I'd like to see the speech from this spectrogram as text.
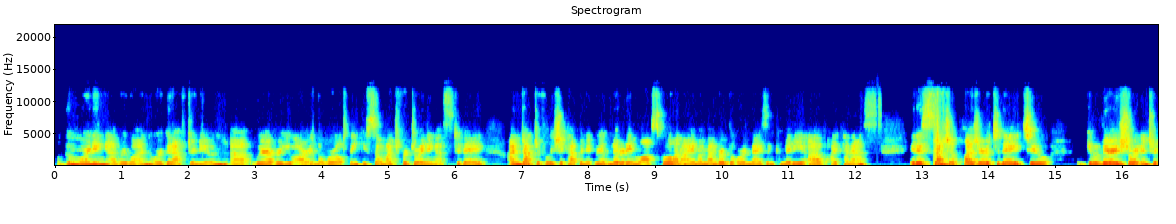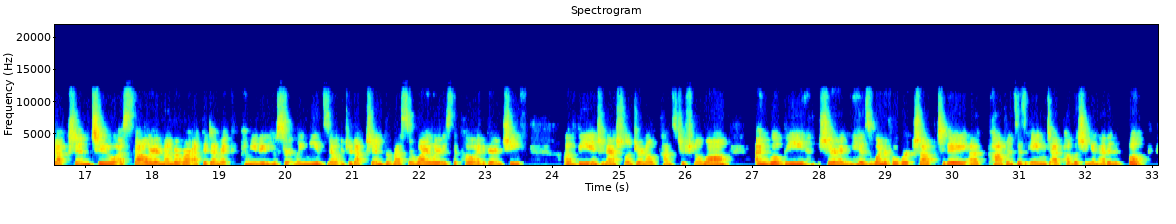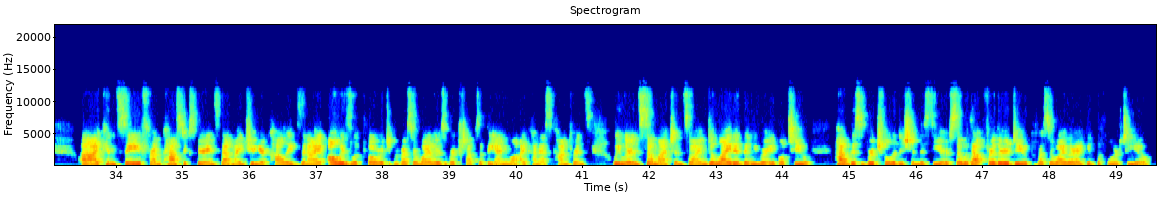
Well, good morning, everyone, or good afternoon, uh, wherever you are in the world. Thank you so much for joining us today. I'm Dr. Felicia Caponigri of Notre Dame Law School, and I am a member of the organizing committee of ICONS. It is such a pleasure today to give a very short introduction to a scholar and member of our academic community who certainly needs no introduction. Professor Weiler is the co-editor in chief of the International Journal of Constitutional Law and will be sharing his wonderful workshop today. A conference is aimed at publishing an edited book. Uh, I can say from past experience that my junior colleagues and I always look forward to Professor Weiler's workshops at the annual ICONS conference. We learn so much, and so I'm delighted that we were able to have this virtual edition this year. So without further ado, Professor Weiler, I give the floor to you.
